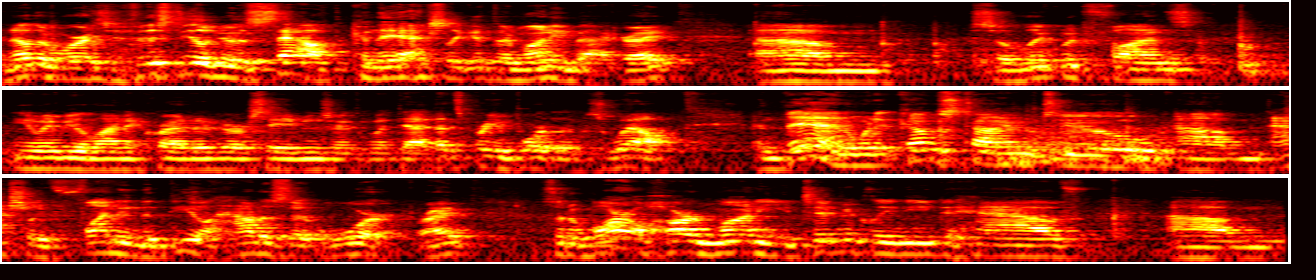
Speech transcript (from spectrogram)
In other words, if this deal goes south, can they actually get their money back, right? Um, so liquid funds, you know, maybe a line of credit or savings or anything like that, that's pretty important as well. And then when it comes time to um, actually funding the deal, how does it work, right? So to borrow hard money, you typically need to have, um,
